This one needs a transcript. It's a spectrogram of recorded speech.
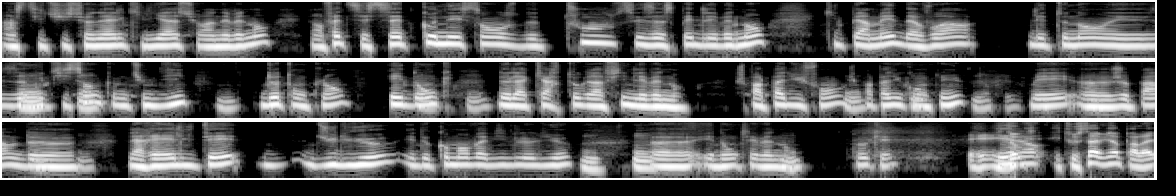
institutionnels qu'il y a sur un événement. Et en fait, c'est cette connaissance de tous ces aspects de l'événement qui te permet d'avoir les tenants et les mmh. aboutissants, mmh. comme tu me dis, de ton plan et donc de la cartographie de l'événement. Je ne parle pas du fond, je ne parle pas du contenu, mais euh, je parle de mmh. la réalité du lieu et de comment va vivre le lieu euh, et donc l'événement. Ok. Et, donc, et tout ça vient par là.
